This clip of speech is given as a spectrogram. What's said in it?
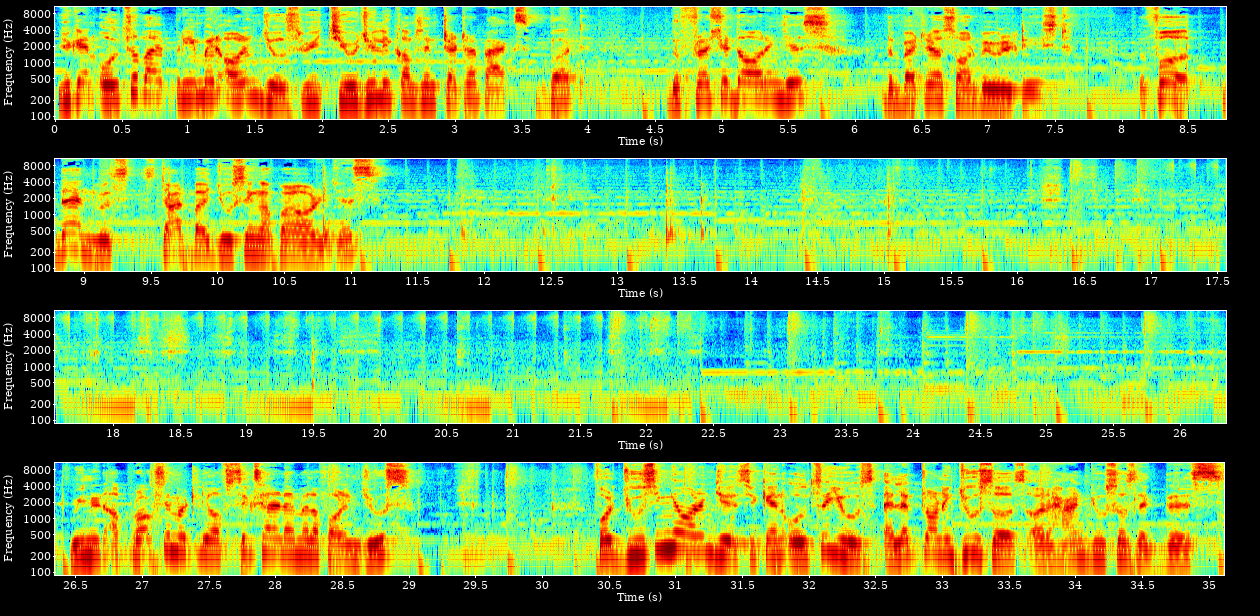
You can also buy pre-made orange juice which usually comes in tetra packs but the fresher the oranges the better your sorbet will taste. First, then we'll start by juicing up our oranges. We need approximately of 600 ml of orange juice. For juicing your oranges, you can also use electronic juicers or hand juicers like this.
